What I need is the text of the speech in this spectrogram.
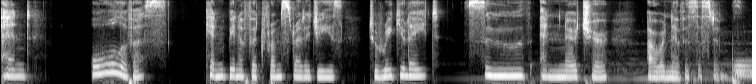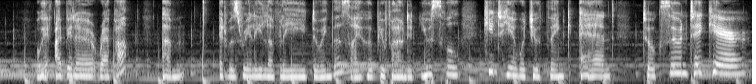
And all of us can benefit from strategies to regulate, soothe, and nurture our nervous systems. Okay, I better wrap up. Um, it was really lovely doing this. I hope you found it useful. Keen to hear what you think and talk soon. Take care.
